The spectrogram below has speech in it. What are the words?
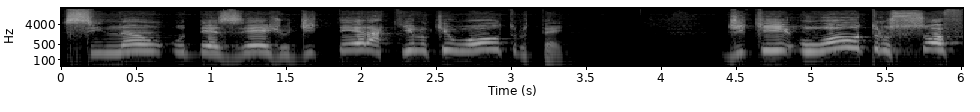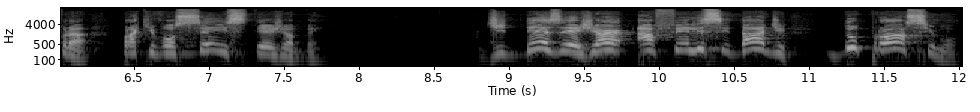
se não o desejo de ter aquilo que o outro tem? De que o outro sofra para que você esteja bem. De desejar a felicidade do próximo.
